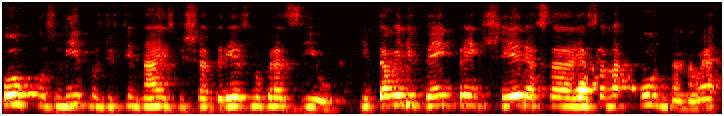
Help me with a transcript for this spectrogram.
poucos livros de finais de xadrez no Brasil. Então, ele vem preencher essa, essa lacuna, não é?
